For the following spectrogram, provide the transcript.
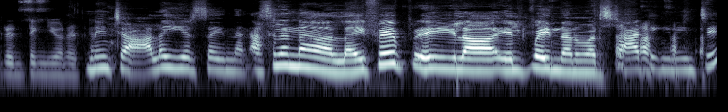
ప్రింటింగ్ యూనిట్ నేను చాలా ఇయర్స్ అయిందండి. అసలు నా లైఫే ఇలా వెళ్ళిపోయింది అనమాట స్టార్టింగ్ నుంచి.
